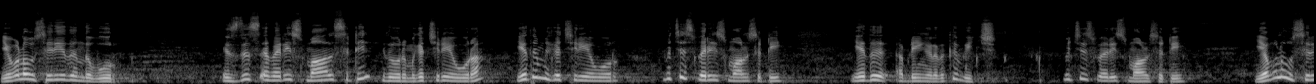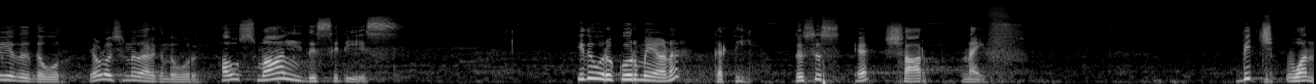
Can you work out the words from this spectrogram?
எவ்வளவு சிறியது இந்த ஊர்? Is this a very small city இது ஒரு மிகச்சிறிய ஊரா? எது மிகச்சிறிய ஊர்? Which is very small city எது அப்படிங்கிறதுக்கு which which is very small city எவ்வளவு சிறியது இந்த ஊர்? எவ்வளோ சின்னதாக இருக்குது இந்த ஊர்? How small this city is இது ஒரு கூர்மையான கத்தி. This is a sharp knife which one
